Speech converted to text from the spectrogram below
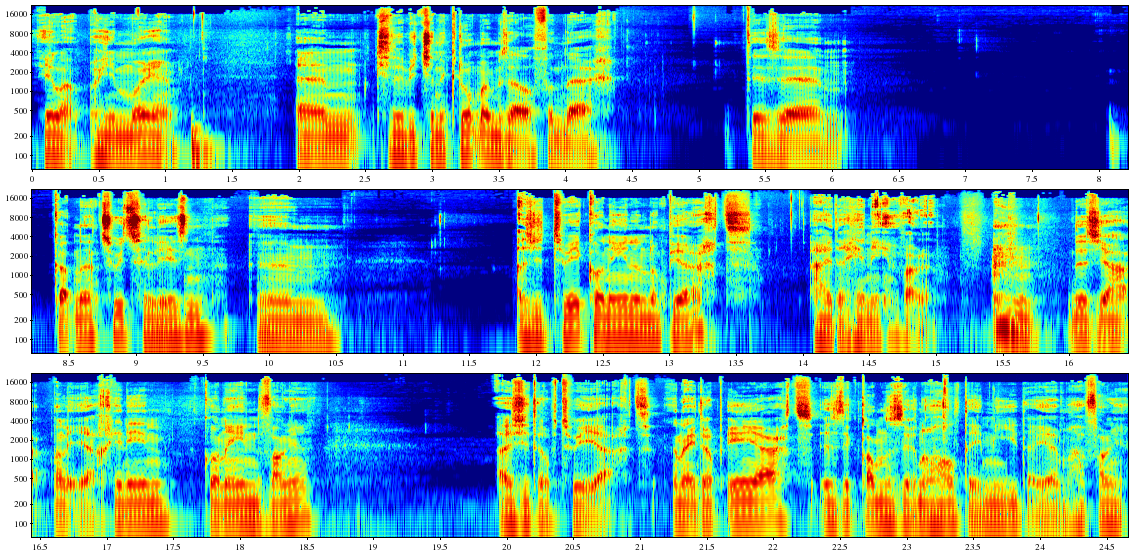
Hela, goedemorgen. Ehm, ik zit een beetje in de knoop met mezelf vandaag. Het is... ehm, ik had net zoiets gelezen. ehm, als je twee konijnen op jaagt, ga je er geen één vangen. dus ja, allee, ja, geen één konijn vangen als je er op twee jaagt. En als je er op één jaagt, is de kans er nog altijd niet dat je hem gaat vangen.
